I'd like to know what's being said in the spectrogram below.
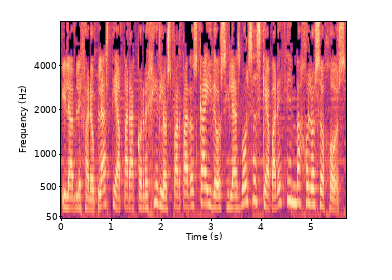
y la blefaroplastia para corregir los párpados caídos y las bolsas que aparecen bajo los ojos.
